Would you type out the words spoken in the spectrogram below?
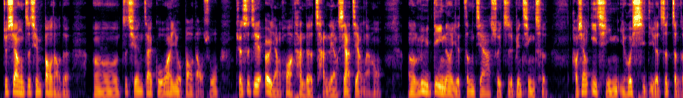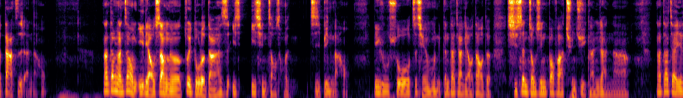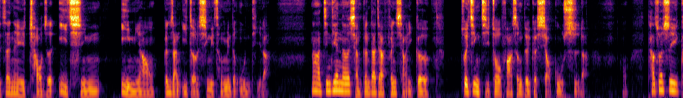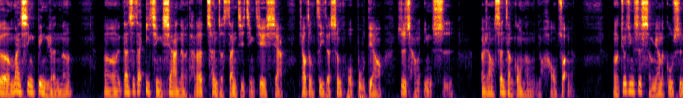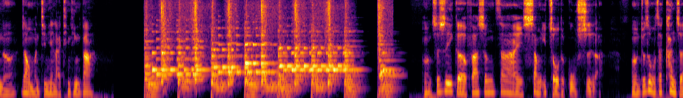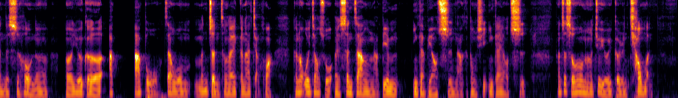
就像之前报道的。呃，之前在国外有报道说，全世界二氧化碳的产量下降了哈，呃，绿地呢也增加，水质变清澈，好像疫情也会洗涤了这整个大自然了哈。那当然，在我们医疗上呢，最多的当然还是疫疫情造成的疾病了哈，例如说之前我们跟大家聊到的洗肾中心爆发群聚感染呐、啊，那大家也在那里吵着疫情。疫苗跟染疫者的心理层面等问题啦。那今天呢，想跟大家分享一个最近几周发生的一个小故事啦。哦，他算是一个慢性病人呢，呃，但是在疫情下呢，他的趁着三级警戒下调整自己的生活步调、日常饮食，而让肾脏功能有好转了。呃，究竟是什么样的故事呢？让我们今天来听听吧。嗯，这是一个发生在上一周的故事啦。嗯，就是我在看诊的时候呢，呃，有一个阿阿伯在我门诊正在跟他讲话，跟他卫教说，哎，肾脏哪边应该不要吃，哪个东西应该要吃。那这时候呢，就有一个人敲门，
